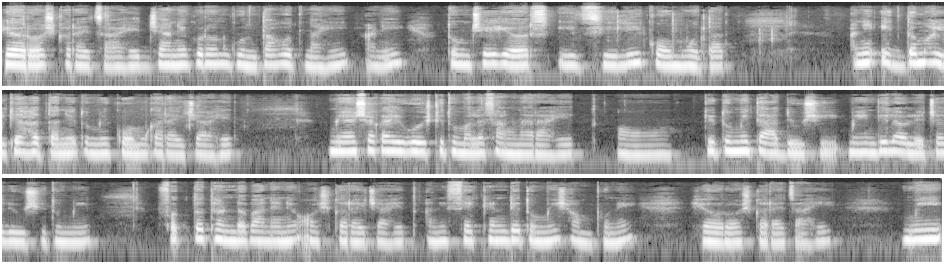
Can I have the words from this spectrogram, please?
हेअर वॉश करायचा आहे जेणेकरून गुंता होत नाही आणि तुमचे हेअर्स इझिली कोंब होतात आणि एकदम हलक्या हाताने तुम्ही कोंब करायचे आहेत. मी अशा काही गोष्टी तुम्हाला सांगणार आहेत की तुम्ही त्या दिवशी मेहंदी लावल्याच्या दिवशी तुम्ही फक्त थंड पाण्याने वॉश करायचे आहेत आणि सेकंड डे तुम्ही शॅम्पूने हेअर वॉश करायचं आहे. मी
